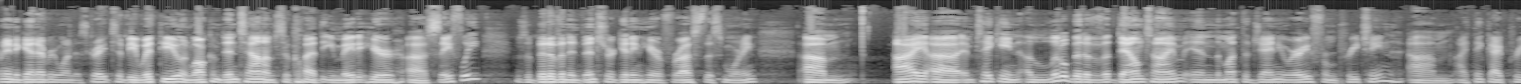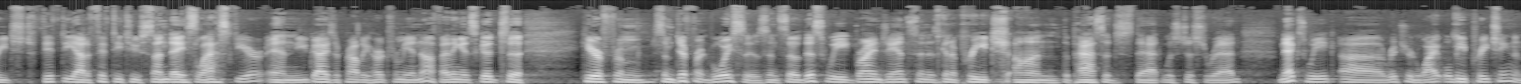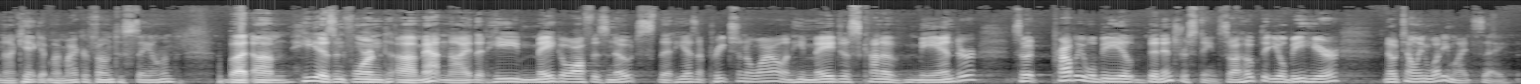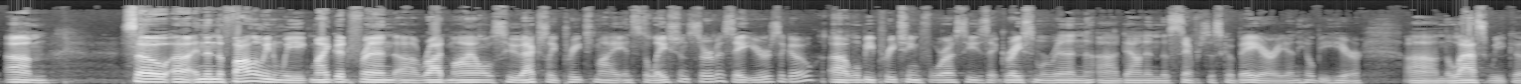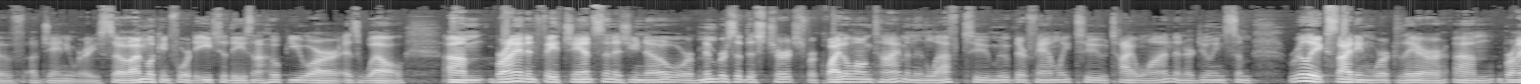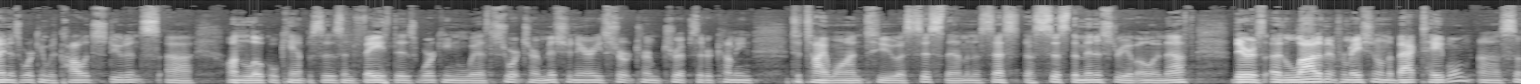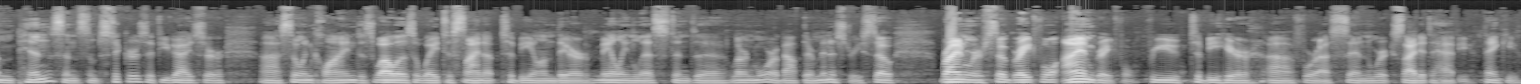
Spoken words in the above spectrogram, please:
Morning again, everyone. It's great to be with you and welcome to InTown. I'm so glad that you made it here uh, safely. It was a bit of an adventure getting here for us this morning. Um, I uh, am taking a little bit of a downtime in the month of January from preaching. Um, I think I preached 50 out of 52 Sundays last year, and you guys have probably heard from me enough. I think it's good to hear from some different voices. And so this week, Brian Jansen is going to preach on the passage that was just read. Next week, uh, Richard White will be preaching, and I can't get my microphone to stay on. But um, he has informed uh, Matt and I that he may go off his notes, that he hasn't preached in a while, and he may just kind of meander. So it probably will be a bit interesting. So I hope that you'll be here. No telling what he might say. Um, so, uh, and then the following week, my good friend uh, Rod Miles, who actually preached my installation service eight years ago, uh, will be preaching for us. He's at Grace Marin uh, down in the San Francisco Bay Area, and he'll be here um, the last week of, of January. So I'm looking forward to each of these, and I hope you are as well. Um, Brian and Faith Jansen, as you know, were members of this church for quite a long time and then left to move their family to Taiwan and are doing some really exciting work there. Um, Brian is working with college students uh, on local campuses, and Faith is working with short term missionaries, short term trips that are coming to Taiwan to assist them and assess, assist the ministry of OMF. There's a lot of information on the back table, uh, some pins and some stickers if you guys are uh, so inclined, as well as a way to sign up to be on their mailing list and to learn more about their ministry. So, Brian, we're so grateful. I am grateful for you to be here uh, for us, and we're excited to have you. Thank you.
